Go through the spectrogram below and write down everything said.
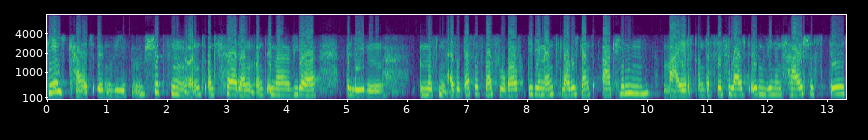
Fähigkeit irgendwie schützen und, und fördern und immer wieder beleben müssen. Also das ist was, worauf die Demenz, glaube ich, ganz arg hinweist und dass wir vielleicht irgendwie ein falsches Bild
